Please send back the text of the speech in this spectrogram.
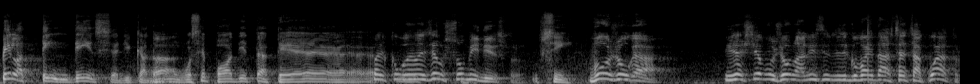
Pela tendência de cada ah. um, você pode até. Mas, mas, eu sou ministro. Sim. Vou julgar. E já chega um jornalista e diz que vai dar 7 a 4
